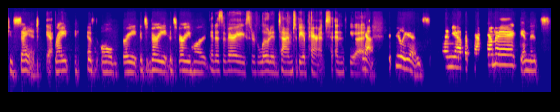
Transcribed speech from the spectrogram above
to say it yeah. right? It's all very it's very it's very hard. It is a very sort of loaded time to be a parent and to, uh, yeah it really is. And you have the pandemic and it's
